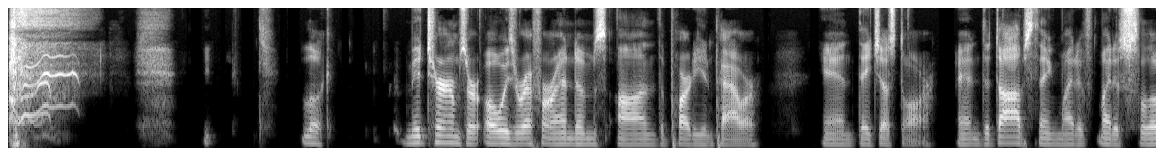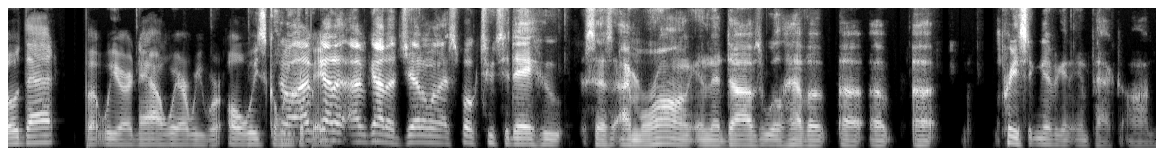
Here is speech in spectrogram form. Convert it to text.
I- Look, midterms are always referendums on the party in power, and they just are. And the Dobbs thing might have might have slowed that, but we are now where we were always going So to I've be. got a I've got a gentleman I spoke to today who says I'm wrong and that Dobbs will have a a, a, a pretty significant impact on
